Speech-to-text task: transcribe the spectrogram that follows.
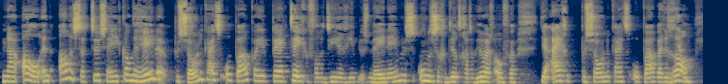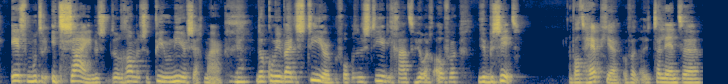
naar al en alles daartussen. En je kan de hele persoonlijkheidsopbouw kan je per teken van de dierenriem dus meenemen. Dus het onderste gedeelte gaat ook heel erg over je eigen persoonlijkheidsopbouw. Bij de ram, eerst moet er iets zijn. Dus de ram is de pionier, zeg maar. Ja. Dan kom je bij de stier bijvoorbeeld. En de stier die gaat heel erg over je bezit. Wat heb je? Of eh, talenten,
